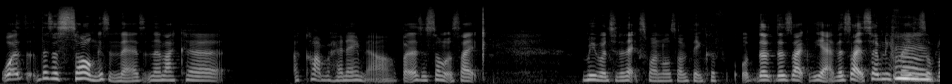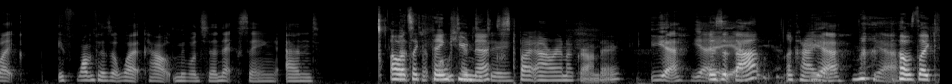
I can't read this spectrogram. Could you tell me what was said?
what there's a song isn't there? Isn't there like a i can't remember her name now but there's a song that's like move on to the next one or something there- there's like yeah there's like so many phrases of like if one thing doesn't work out move on to the next thing and Oh, it's like Thank You tend to do. Next by Ariana Grande. yeah yeah Is it yeah. that? Okay. yeah yeah I was like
